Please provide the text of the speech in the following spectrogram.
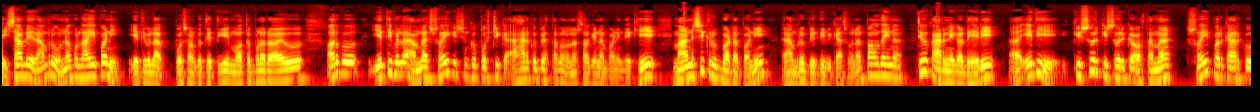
हिसाबले राम्रो हुनको लागि पनि यति बेला पोषणको त्यत्तिकै महत्त्वपूर्ण रह्यो। अर्को यति बेला हामीलाई सही किसिमको पौष्टिक आहारको व्यवस्थापन हुन सकेन भनेदेखि मानसिक रूपबाट पनि राम्रो वृद्धि विकास हुन पाउँदैन। त्यो कारणले गर्दाखेरि यदि किशोर किशोरीको अवस्थामा सही प्रकारको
